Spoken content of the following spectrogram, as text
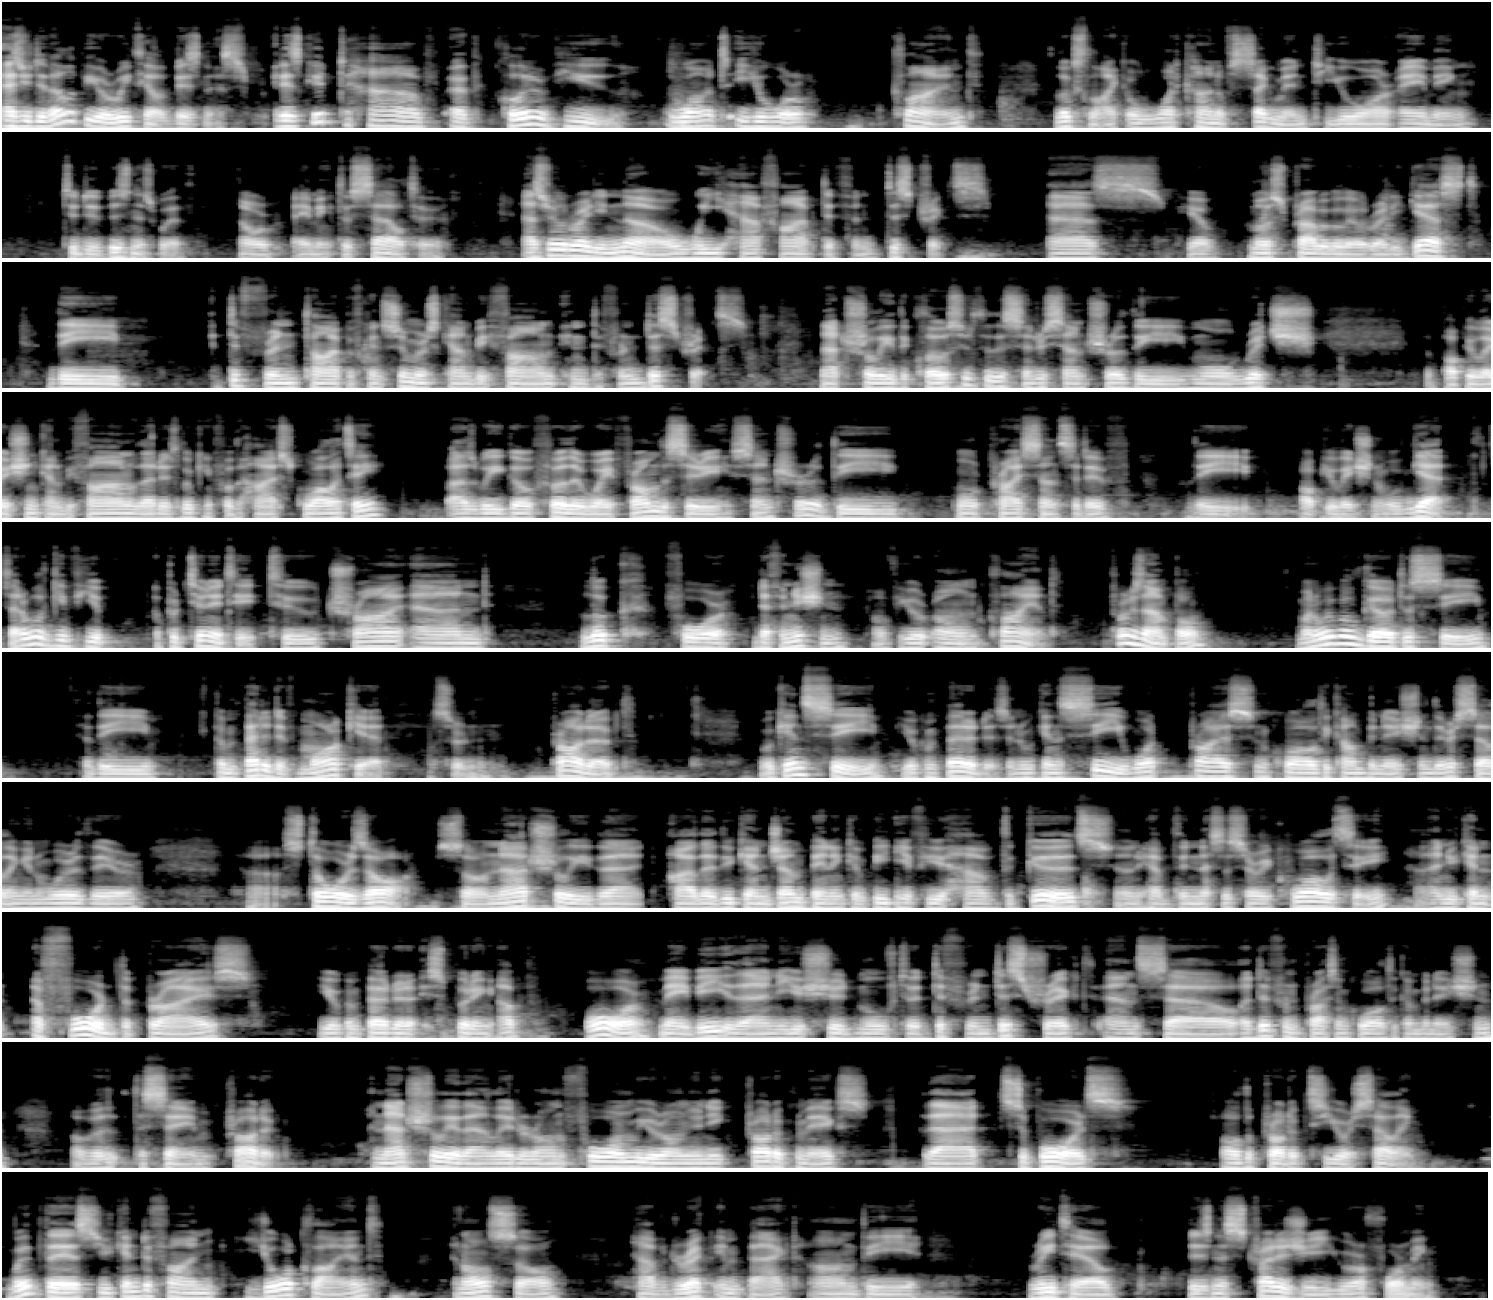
As you develop your retail business, it is good to have a clear view what your client looks like or what kind of segment you are aiming to do business with or aiming to sell to. As you already know, we have five different districts. As you have most probably already guessed, the different type of consumers can be found in different districts. Naturally, the closer to the city center, the more rich the population can be found that is looking for the highest quality. As we go further away from the city center, the more price sensitive the population will get. So that will give you opportunity to try and look for definition of your own client. For example, when we will go to see the competitive market, certain product, we can see your competitors and we can see what price and quality combination they're selling and where their uh, stores are. So naturally that either you can jump in and compete if you have the goods and you have the necessary quality and you can afford the price your competitor is putting up or maybe then you should move to a different district and sell a different price and quality combination of a, the same product and naturally then later on form your own unique product mix that supports all the products you're selling. With this, you can define your client and also have a direct impact on the retail business strategy you are forming.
